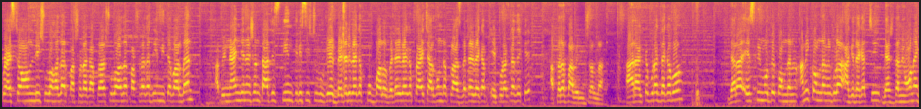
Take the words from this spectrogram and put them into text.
প্রাইসটা অনলি ষোলো হাজার পাঁচশো টাকা। আপনারা ষোলো হাজার পাঁচশো টাকা দিয়ে নিতে পারবেন। আপনি nine generation touch screen three sixty রুটের ব্যাটারি ব্যাকআপ খুব ভালো। ব্যাটারি ব্যাকআপ প্রায় চার ঘণ্টা প্লাস ব্যাটারি ব্যাকআপ এই প্রোডাক্টটা থেকে আপনারা পাবেন ইনশাল্লাহ আর একটা প্রোডাক্ট দেখাবো। যারা এসপির মধ্যে কম দামি, আমি কম দামেরগুলো আগে দেখাচ্ছি, বেশ দামি অনেক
